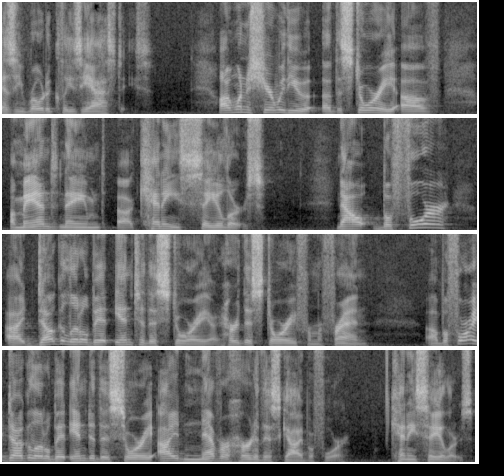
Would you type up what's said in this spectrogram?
as he wrote Ecclesiastes. I want to share with you uh, the story of a man named uh, Kenny Sailors. Now, before I dug a little bit into this story, I heard this story from a friend. Uh, before I dug a little bit into this story, I had never heard of this guy before, Kenny Sailors.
